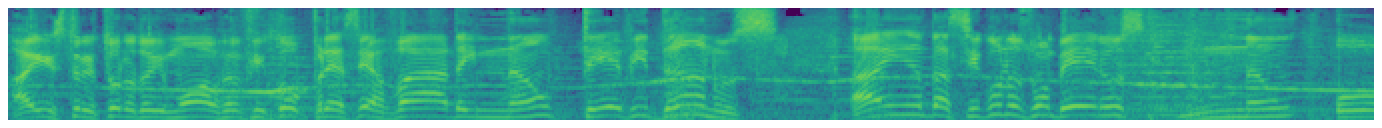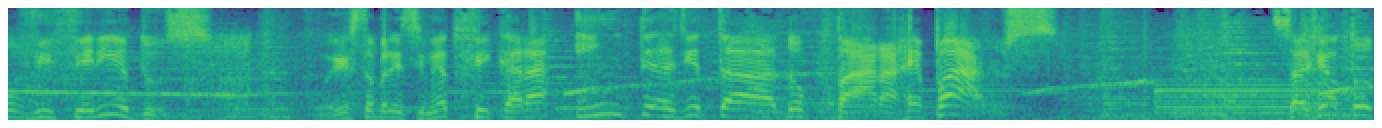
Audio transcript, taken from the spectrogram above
A estrutura do imóvel ficou preservada e não teve danos. Ainda, segundo os bombeiros, não houve feridos. O estabelecimento ficará interditado para reparos. Sargento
